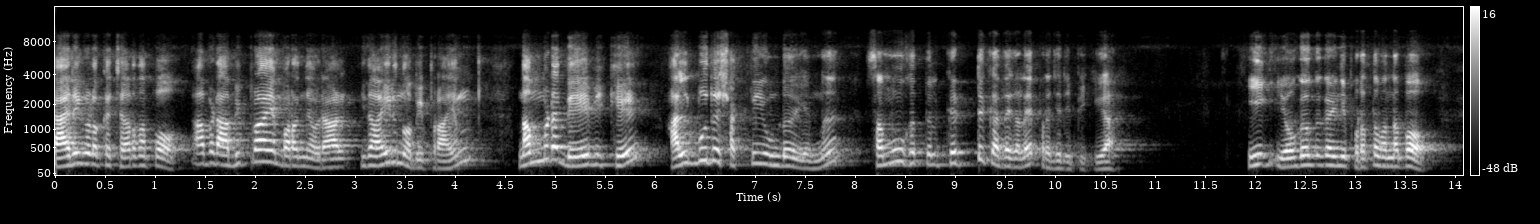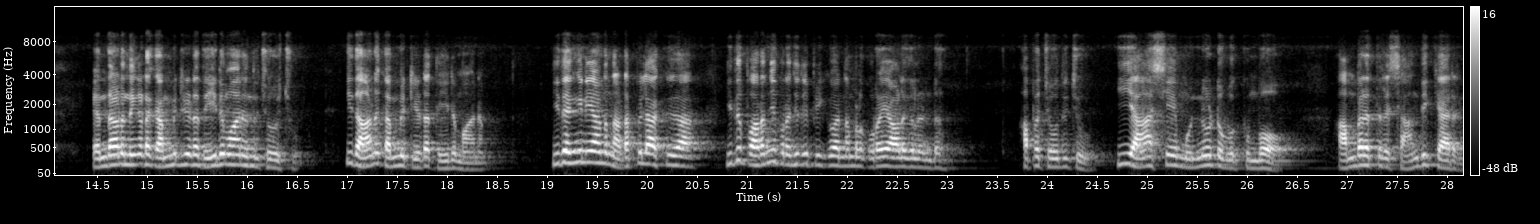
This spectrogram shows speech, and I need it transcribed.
കാര്യങ്ങളൊക്കെ ചേർന്നപ്പോൾ അവിടെ അഭിപ്രായം പറഞ്ഞ ഒരാൾ ഇതായിരുന്നു അഭിപ്രായം. നമ്മുടെ ദേവിക്ക് അത്ഭുത ശക്തിയുണ്ട് എന്ന് സമൂഹത്തിൽ കെട്ടുകഥകളെ പ്രചരിപ്പിക്കുക. ഈ യോഗമൊക്കെ കഴിഞ്ഞ് പുറത്തു വന്നപ്പോൾ എന്താണ് നിങ്ങളുടെ കമ്മിറ്റിയുടെ തീരുമാനം എന്ന് ചോദിച്ചു. ഇതാണ് കമ്മിറ്റിയുടെ തീരുമാനം. ഇതെങ്ങനെയാണ് നടപ്പിലാക്കുക? ഇത് പറഞ്ഞ് പ്രചരിപ്പിക്കുവാൻ നമ്മൾ കുറേ ആളുകളുണ്ട്. അപ്പൊ ചോദിച്ചു ഈ ആശയം മുന്നോട്ട് വെക്കുമ്പോൾ അമ്പലത്തിലെ ശാന്തിക്കാരൻ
